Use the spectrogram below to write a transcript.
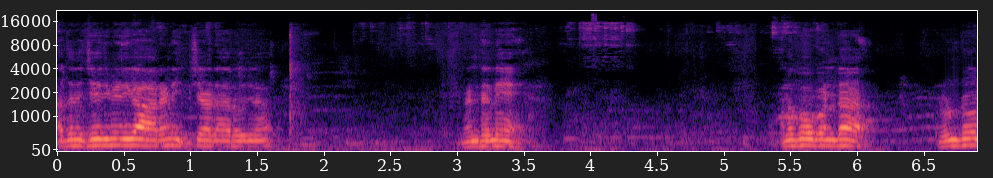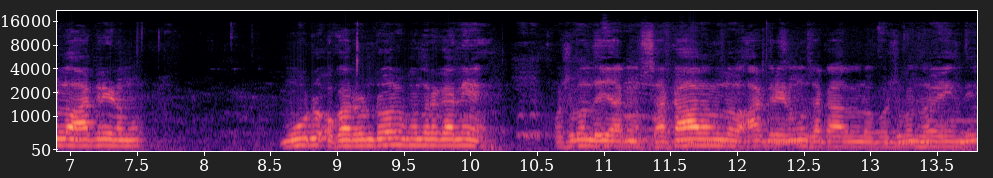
అతని చేతి మీదుగా అరణి ఇచ్చాడు ఆ రోజున. వెంటనే అనుకోకుండా రెండు రోజులు ఆగ్రహణము మూడు ఒక రెండు రోజుల ముందరగానే పశుబంధ యాగం సకాలంలో ఆగ్రహణము సకాలంలో పశుబంధం అయింది.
